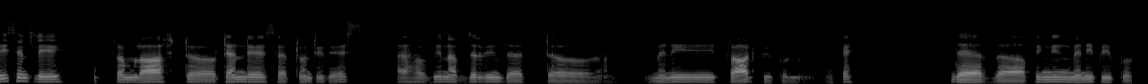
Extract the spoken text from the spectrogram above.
recently from last uh, 10 days or 20 days i have been observing that uh, many fraud people okay? They're uh, pinging many people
